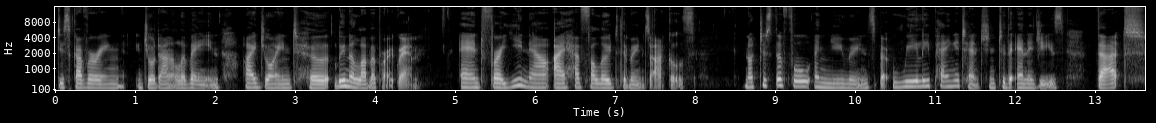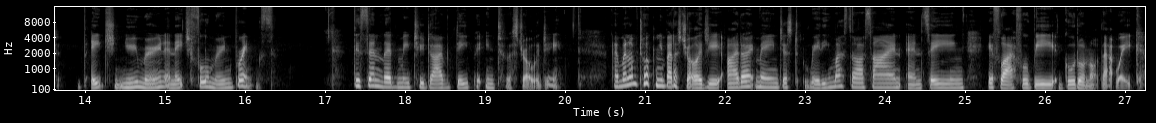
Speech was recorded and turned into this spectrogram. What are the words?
discovering Jordana Levine, I joined her Lunar Lover program. And for a year now, I have followed the moon cycles. Not just the full and new moons, but really paying attention to the energies that each new moon and each full moon brings. This then led me to dive deeper into astrology. And when I'm talking about astrology, I don't mean just reading my star sign and seeing if life will be good or not that week.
